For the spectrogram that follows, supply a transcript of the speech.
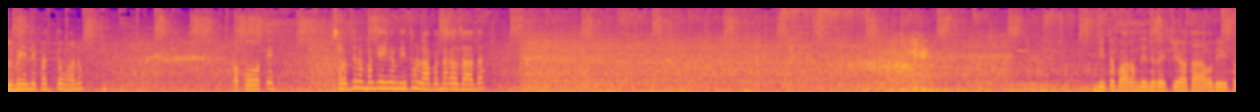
Lumilipad tong ano. Papote sarap din ang bangkingan dito lapad na kalsada dito parang didiretso yata ako dito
